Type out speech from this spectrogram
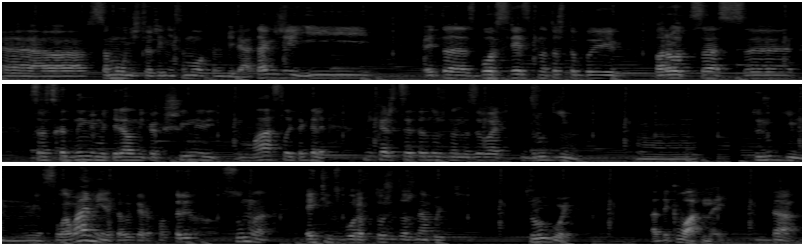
э, само уничтожение самого автомобиля, а также и это сбор средств на то, чтобы бороться с, э, с расходными материалами, как шины, масло и так далее. Мне кажется, это нужно называть другим, другими словами. Это, во-первых. Во-вторых, сумма этих сборов тоже должна быть другой. Адекватной. Да.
